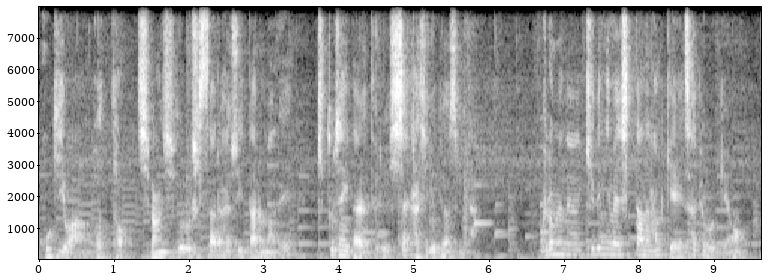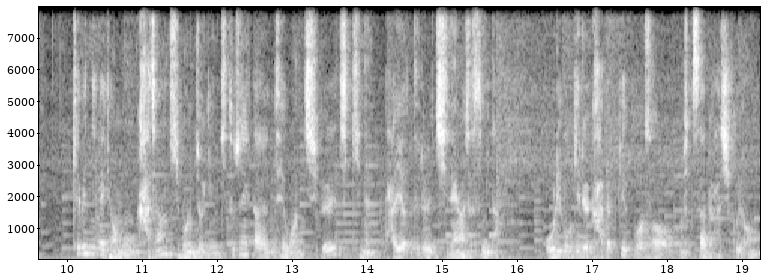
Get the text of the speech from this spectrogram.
고기와 버터, 지방식으로 식사를 할 수 있다는 말에 ketogenic 다이어트를 시작하시게 되었습니다. 그러면은 케빈님의 식단을 함께 살펴볼게요. 케빈님의 경우 가장 기본적인 ketogenic 다이어트의 원칙을 지키는 다이어트를 진행하셨습니다. 오리고기를 가볍게 구워서 식사를 하시고요.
